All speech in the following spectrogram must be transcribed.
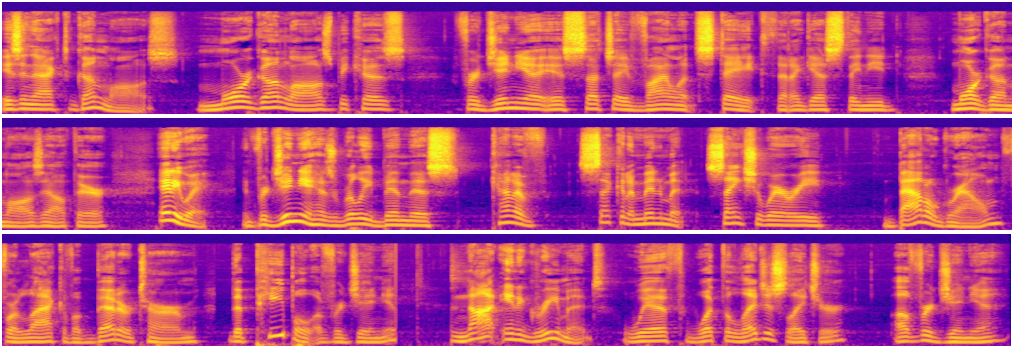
is enact gun laws, more gun laws, because Virginia is such a violent state that I guess they need more gun laws out there. Anyway, and Virginia has really been this kind of Second Amendment sanctuary battleground, for lack of a better term. The people of Virginia not in agreement with what the legislature of Virginia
